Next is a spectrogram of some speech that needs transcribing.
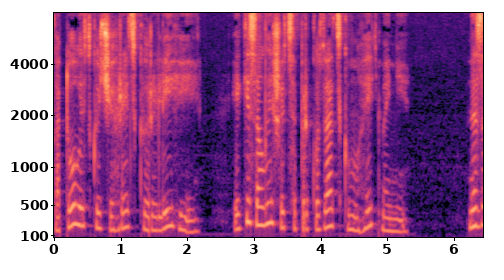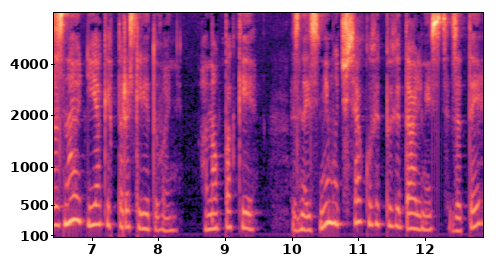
католицької чи грецької релігії, які залишаться при козацькому гетьмані, не зазнають ніяких переслідувань, а навпаки, з них знімуть всяку відповідальність за те,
